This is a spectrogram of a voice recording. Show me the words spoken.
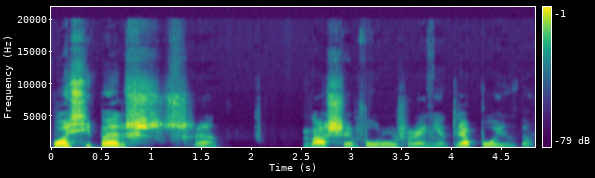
Ось і перше наше вооруження для поїзда.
